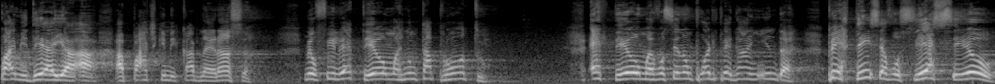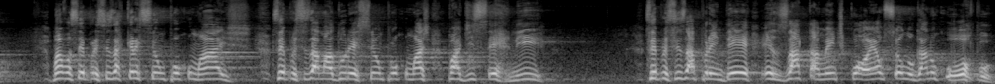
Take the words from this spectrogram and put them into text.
Pai, me dê aí a, a, a parte que me cabe na herança. Meu filho é teu, mas não está pronto. É teu, mas você não pode pegar ainda. Pertence a você, é seu. Mas você precisa crescer um pouco mais. Você precisa amadurecer um pouco mais para discernir. Você precisa aprender exatamente qual é o seu lugar no corpo.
